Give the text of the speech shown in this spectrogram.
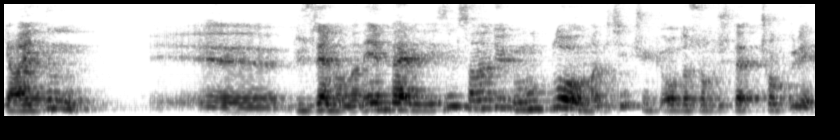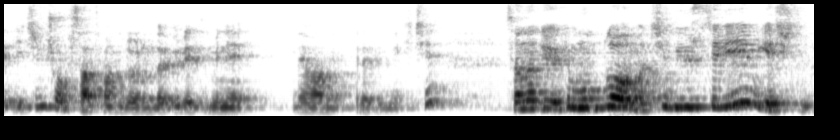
yaygın e, düzen olan emperyalizm sana diyor ki mutlu olmak için çünkü o da sonuçta çok ürettiği için çok satmak zorunda üretimini devam ettirebilmek için. Sana diyor ki mutlu olmak için bir üst seviyeye mi geçtin?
